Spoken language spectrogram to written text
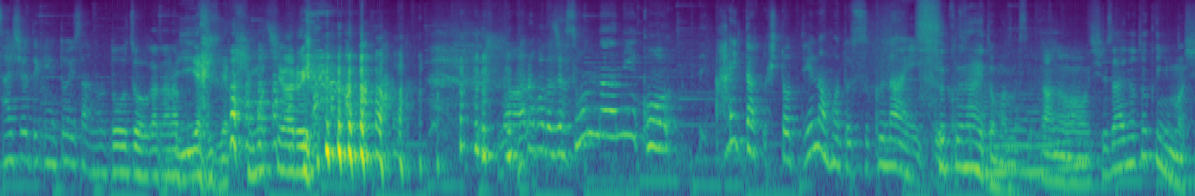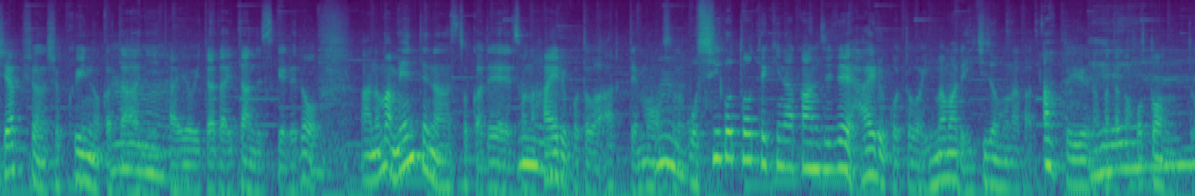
最終的にトイさんの銅像が並ぶ。いやいや気持ち悪い。なるほど。じゃあそんなにこう入った人っていうのは本当少ない少ないと思います。うん。あの取材の時にも市役所の職員の方に対応いただいたんですけれどあのまあメンテナンスとかでその入ることはあっても、うん。そのお仕事的な感じで入ることは今まで一度もなかったあというような方がほとんど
